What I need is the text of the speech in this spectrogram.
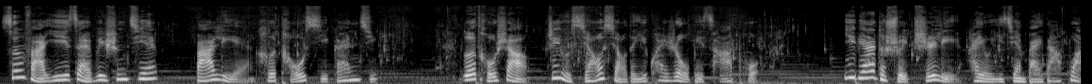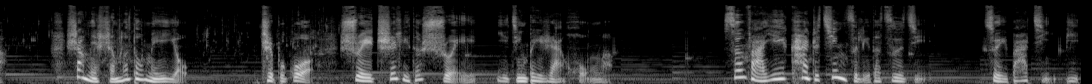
孙法医在卫生间把脸和头洗干净，额头上只有小小的一块肉被擦破，一边的水池里还有一件白大褂，上面什么都没有。只不过水池里的水已经被染红了。孙法医看着镜子里的自己，嘴巴紧闭，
